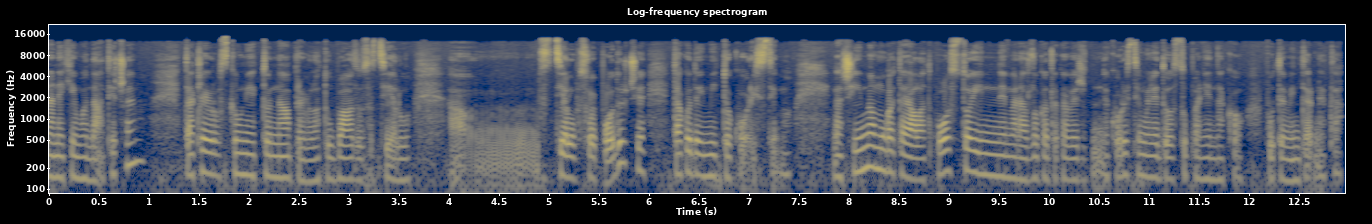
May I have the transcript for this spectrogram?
na nekim od natječajima. Dakle, Europska unija je to napravila, tu bazu za cijelu, a, cijelo svoje područje, tako da i mi to koristimo. Znači, imamo ga, taj alat postoji, nema razloga da ga već ne koristimo jer je dostupan jednako putem interneta.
